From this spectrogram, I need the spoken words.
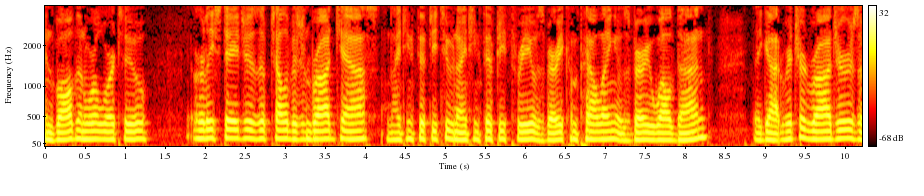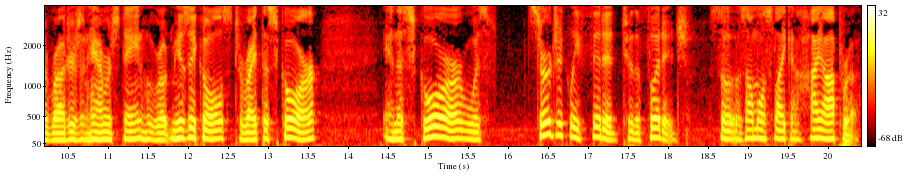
involved in World War II. Early stages of television broadcast, 1952, 1953, it was very compelling. It was very well done. They got Richard Rodgers of Rodgers and Hammerstein, who wrote musicals, to write the score, and the score was surgically fitted to the footage, so it was almost like a high opera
